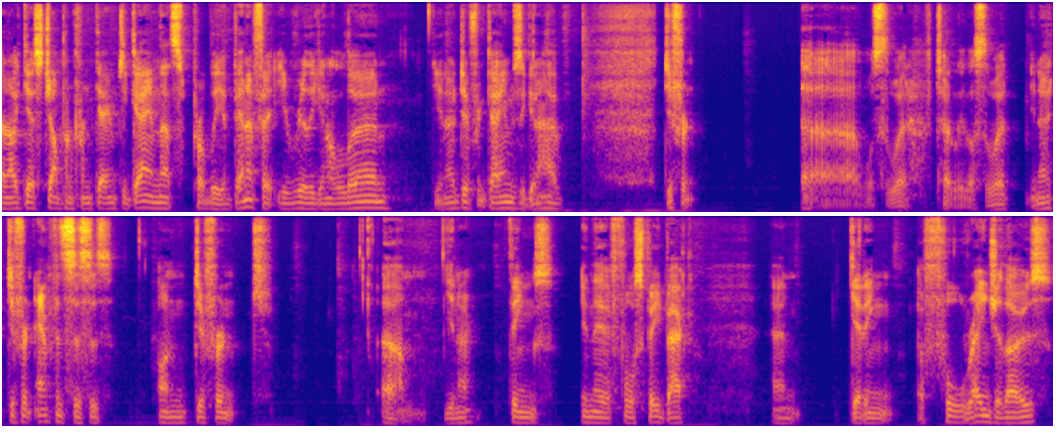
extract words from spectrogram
and I guess jumping from game to game, that's probably a benefit. You're really going to learn. You know, different games are going to have different. Uh, what's the word? I've totally lost the word. You know, different emphases on different, um, you know, things in their force feedback, and getting a full range of those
